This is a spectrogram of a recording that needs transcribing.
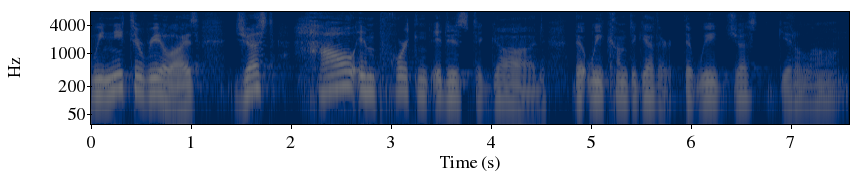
we need to realize just how important it is to God that we come together, that we just get along.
